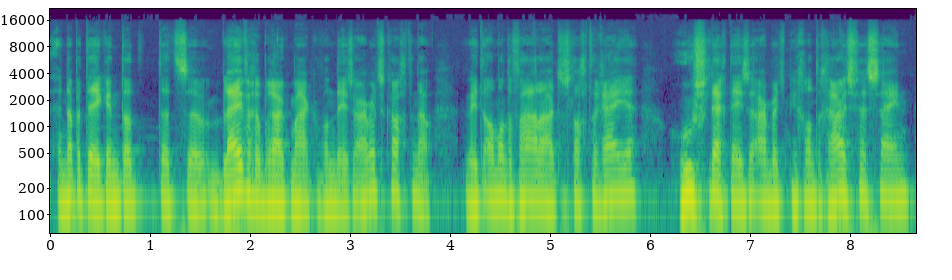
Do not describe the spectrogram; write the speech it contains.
en dat betekent dat, dat ze blijven gebruik maken van deze arbeidskrachten. Nou, we weten allemaal de verhalen uit de slachterijen, hoe slecht deze arbeidsmigranten gehuisvest zijn,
